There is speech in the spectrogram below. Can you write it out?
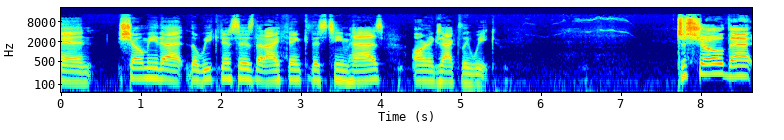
and show me that the weaknesses that I think this team has aren't exactly weak. Just show that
